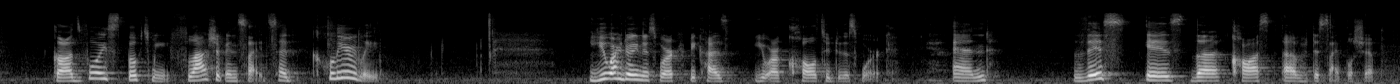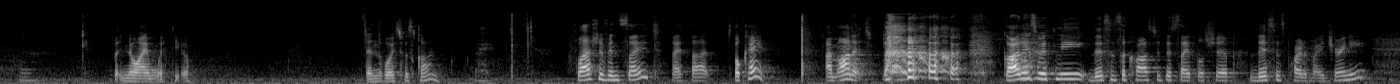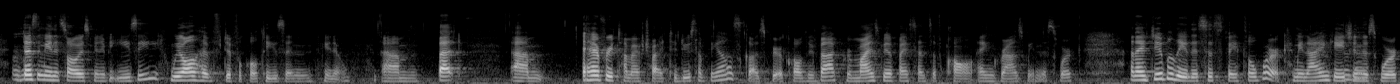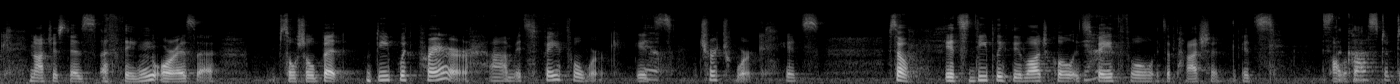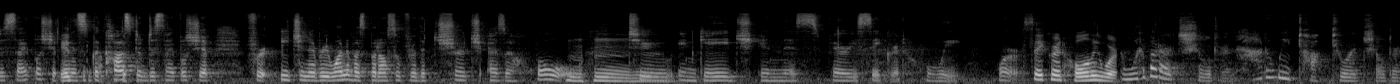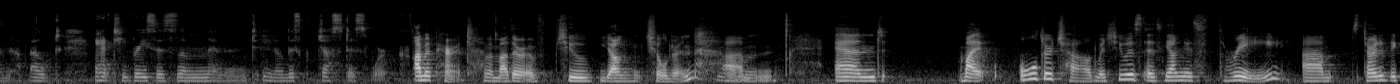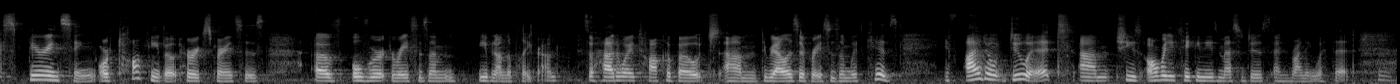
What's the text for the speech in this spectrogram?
God's voice spoke to me, flash of insight, said clearly, you are doing this work because you are called to do this work. Yeah. And this is the cost of discipleship. Mm. But no, I'm with you. Then the voice was gone. Right. Flash of insight, I thought, okay, I'm on it. God yeah. is with me. This is the cost of discipleship. This is part of my journey. Mm -hmm. Doesn't mean it's always going to be easy. We all have difficulties and, you know, um, but um, every time I've tried to do something else, God's Spirit calls me back, reminds me of my sense of call and grounds me in this work. And I do believe this is faithful work. I mean, I engage mm -hmm. in mm-hmm. this work not just as a thing or as a social, but deep with prayer. Um, it's faithful work. It's yeah. church work. It's so it's deeply theological. It's yeah. faithful. It's a passion. It's it's the cost of discipleship, it's and it's the cost of discipleship for each and every one of us, but also for the church as a whole mm -hmm. to engage in this very sacred, holy work. Sacred, holy work. And what about our children? How do we talk to our children about anti-racism and you know this justice work? I'm a parent. I'm a mother of two young children, mm -hmm. um, and my older child, when she was as young as three, um, started experiencing or talking about her experiences of overt racism even on the playground. So how do I talk about um, the realities of racism with kids? If I don't do it, um, she's already taking these messages and running with it. Mm.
